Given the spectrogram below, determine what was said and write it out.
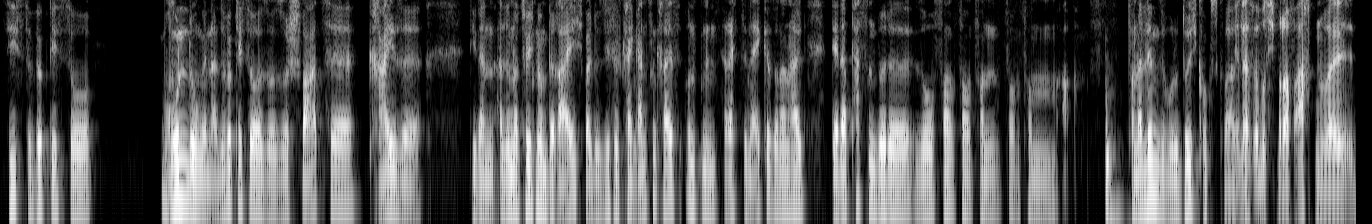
siehst du wirklich so Rundungen, also wirklich so, so, so schwarze Kreise, die dann, also natürlich nur im Bereich, weil du siehst jetzt keinen ganzen Kreis unten rechts in der Ecke, sondern halt der da passen würde, so vom, vom, vom, vom, vom, von der Linse, wo du durchguckst Ja, quasi. da muss ich mal drauf achten, weil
